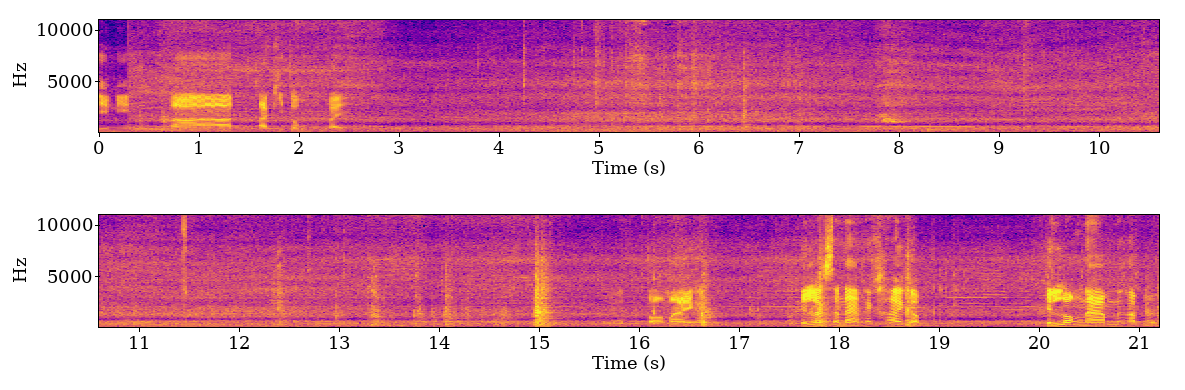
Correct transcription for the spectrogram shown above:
ทีมนี้ตาตากีตมไปต่อไม้ครับ เป็นลักษณะคล้ายๆกับเป็นร่องน้ำนะครับผม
